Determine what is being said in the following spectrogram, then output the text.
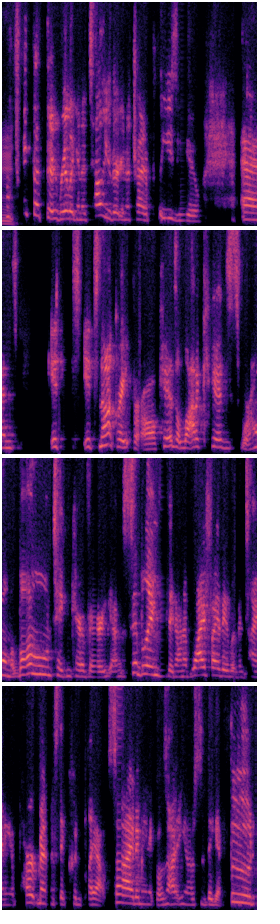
Mm. I think that they're really going to tell you, they're going to try to please you. And it's it's not great for all kids. A lot of kids were home alone, taking care of very young siblings. They don't have Wi-Fi. They live in tiny apartments. They couldn't play outside. I mean, it goes on. You know, so they get food,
